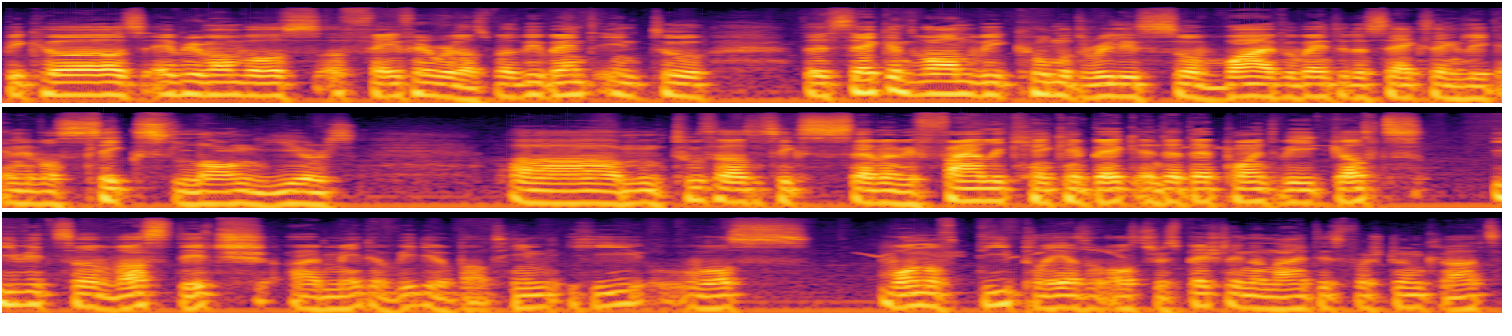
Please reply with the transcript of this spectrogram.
because everyone was a favorite with us. But we went into the second one, we could not really survive. We went to the second league and it was six long years. Um, 2006 7 we finally came, came back and at that point we got Ivica Vastic. I made a video about him. He was one of the players of Austria, especially in the 90s for Sturm Graz.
